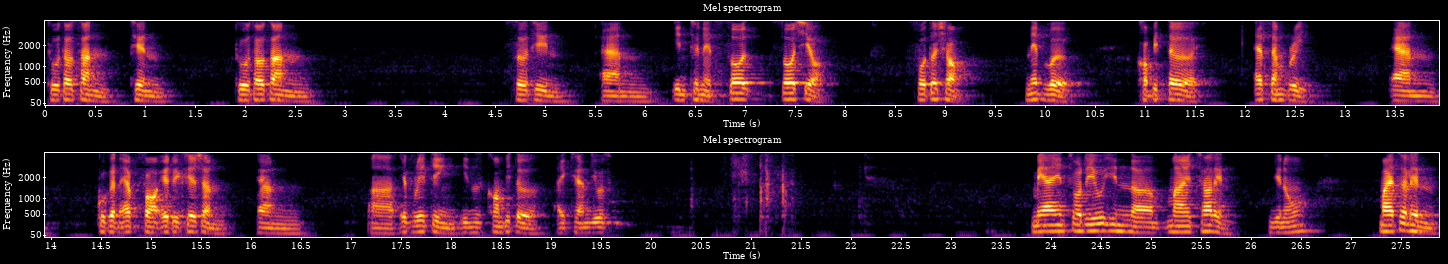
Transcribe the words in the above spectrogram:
2010 2013 and Internet so- Social Photoshop Network Computer Assembly and Google App for Education and uh, everything in the computer I can use. May I introduce in uh, my talent? You know, my talent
